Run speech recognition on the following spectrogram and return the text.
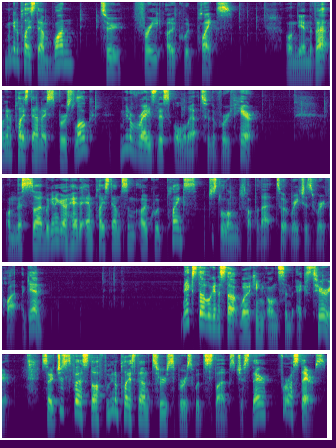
and we're going to place down one, two, three oak wood planks. On the end of that, we're going to place down a spruce log, we're going to raise this all the way up to the roof here. On this side, we're going to go ahead and place down some oak wood planks, just along the top of that, till it reaches roof height again. Next up, we're going to start working on some exterior. So just first off, we're going to place down two spruce wood slabs just there for our stairs.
